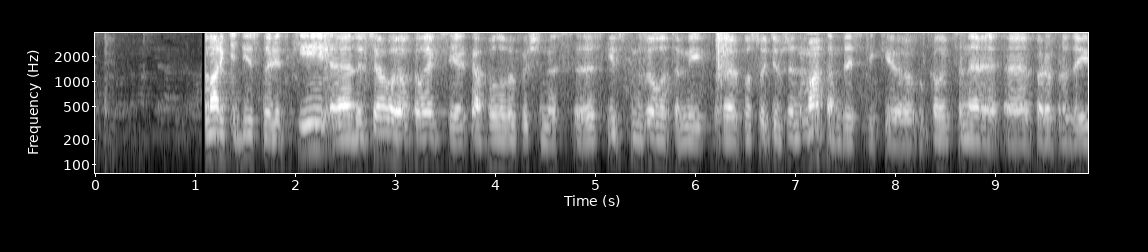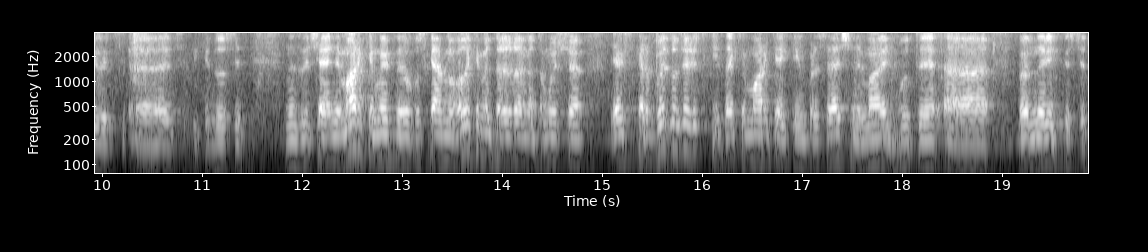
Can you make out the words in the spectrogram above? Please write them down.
Марки дійсно рідкі. Е, До цього колекція, яка була випущена з, з київським золотом, їх е, по суті вже нема. Там десь тільки е, колекціонери е, перепродають е, ці такі досить незвичайні марки. Ми їх не випускаємо великими тиражами, тому що як скарби дуже рідкі, так і марки, які їм присвячені, мають бути е, певною рідкістю.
